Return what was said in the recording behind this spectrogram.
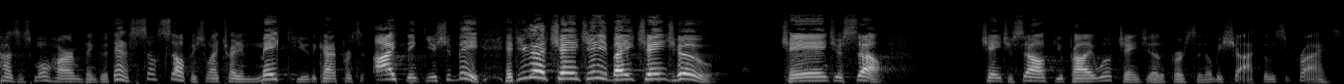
Causes more harm than good. That is so selfish when I try to make you the kind of person I think you should be. If you're going to change anybody, change who? Change yourself. Change yourself, you probably will change the other person. They'll be shocked, they'll be surprised.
